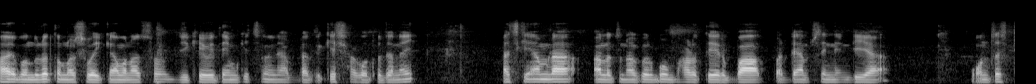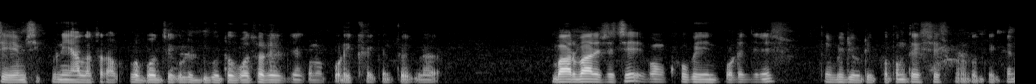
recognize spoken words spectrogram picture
হাই বন্ধুরা, তোমরা সবাই কেমন আছো? জিকে উইথ এমকে চ্যানেলে আপনাদেরকে স্বাগত জানাই। আজকে আমরা আলোচনা করব ভারতের বাঁধ বা ড্যামস ইন ইন্ডিয়া পঞ্চাশটি এমসিকিউ নিয়ে আলোচনা করব, যেগুলো বিগত বছরের যে কোনো পরীক্ষায় কিন্তু এগুলো বারবার এসেছে এবং খুবই ইম্পর্টেন্ট জিনিস। তো ভিডিওটি প্রথম থেকে শেষ পর্যন্ত দেখবেন।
